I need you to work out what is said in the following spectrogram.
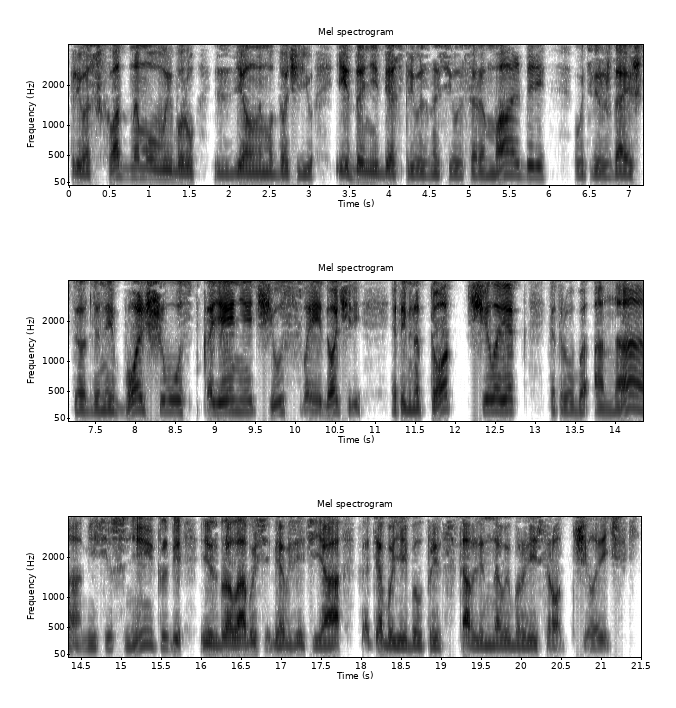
превосходному выбору, сделанному дочерью, и до небес превозносила сэра Мальбери, утверждая, что для наибольшего успокоения чувств своей дочери это именно тот человек, которого бы она, миссис Никльби, избрала бы себе в зятья, хотя бы ей был представлен на выбор весь род человеческий.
